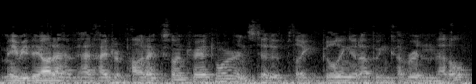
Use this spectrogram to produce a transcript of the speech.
maybe they ought to have had hydroponics on Trantor instead of like building it up and covering it in metal.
